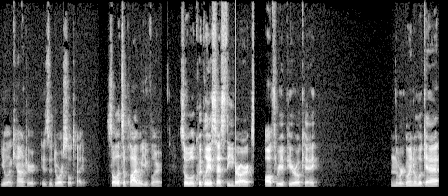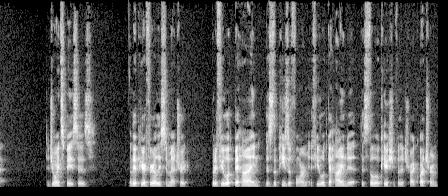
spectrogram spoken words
you'll encounter is the dorsal type. So let's apply what you've learned. So we'll quickly assess the arcs. All three appear okay. And we're going to look at the joint spaces. They appear fairly symmetric. But if you look behind, this is the pisiform. If you look behind it, this is the location for the triquetrum.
